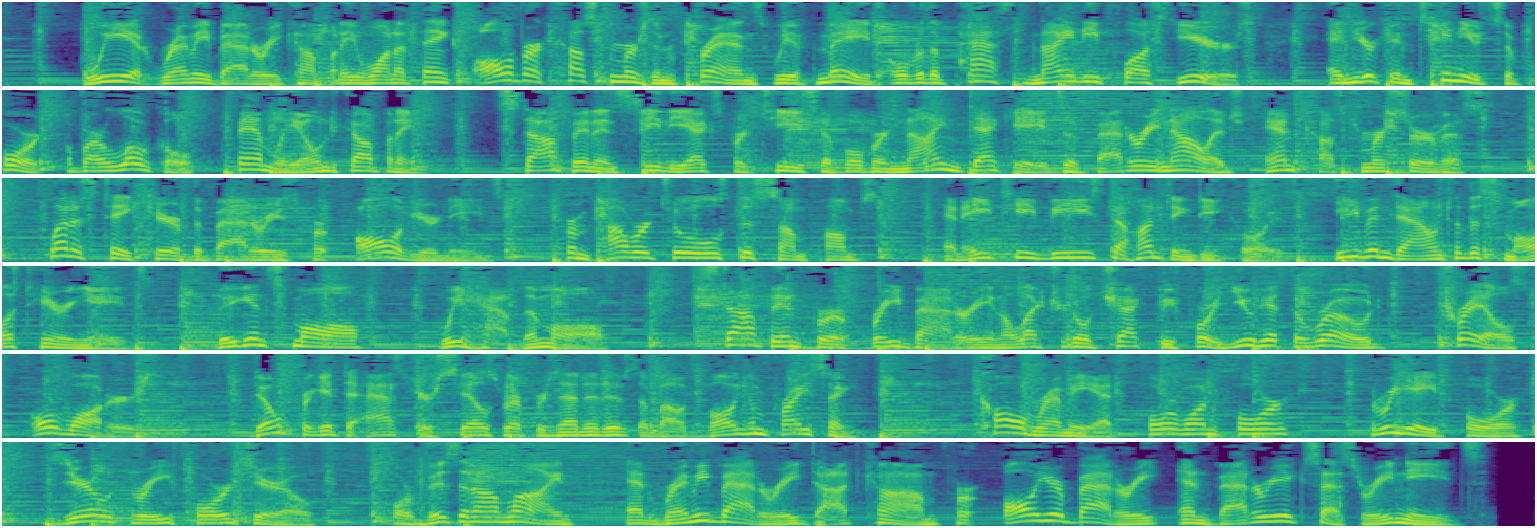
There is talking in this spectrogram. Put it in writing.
We at Remy Battery Company want to thank all of our customers and friends we have made over the past 90 plus years and your continued support of our local family owned company. Stop in and see the expertise of over nine decades of battery knowledge and customer service. Let us take care of the batteries for all of your needs, from power tools to sump pumps and ATVs to hunting decoys, even down to the smallest hearing aids. Big and small, we have them all. Stop in for a free battery and electrical check before you hit the road, trails, or waters. Don't forget to ask your sales representatives about volume pricing. Call Remy at 414-384-0340 or visit online at remybattery.com for all your battery and battery accessory needs.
